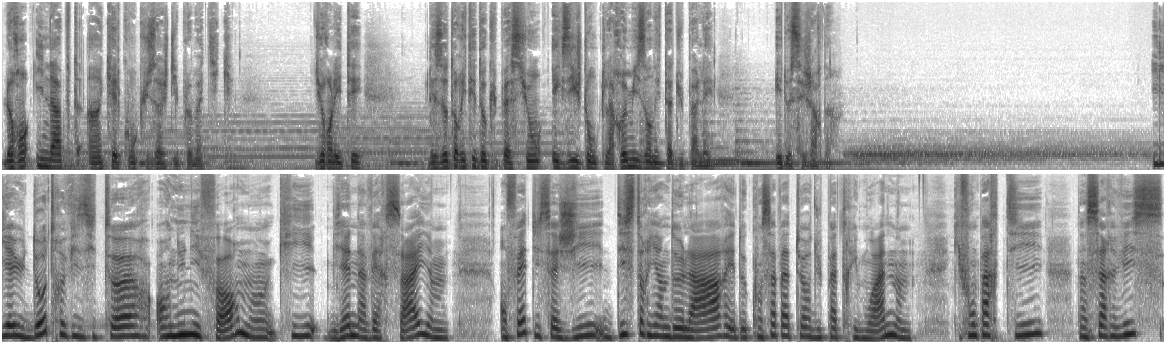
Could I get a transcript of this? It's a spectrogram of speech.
le rend inapte à un quelconque usage diplomatique. Durant l'été, les autorités d'occupation exigent donc la remise en état du palais et de ses jardins. il y a eu d'autres visiteurs en uniforme qui viennent à Versailles. En fait, il s'agit d'historiens de l'art et de conservateurs du patrimoine qui font partie d'un service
